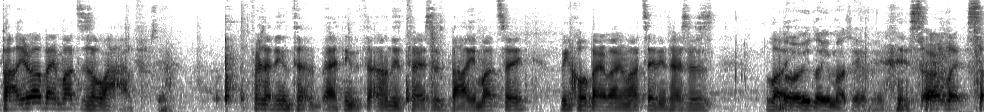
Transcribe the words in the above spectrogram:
Bal Rabbi Matzeh is a lav. First, I think the, I think the, I don't think the Torah says Bal Matzeh. We call Bal Rabbi I think the Torah says Loy. You must have. So our matzah.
